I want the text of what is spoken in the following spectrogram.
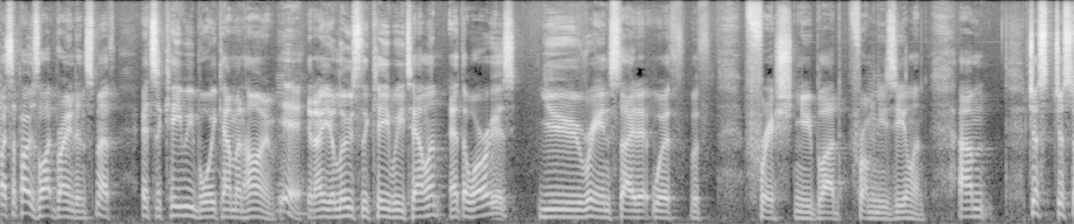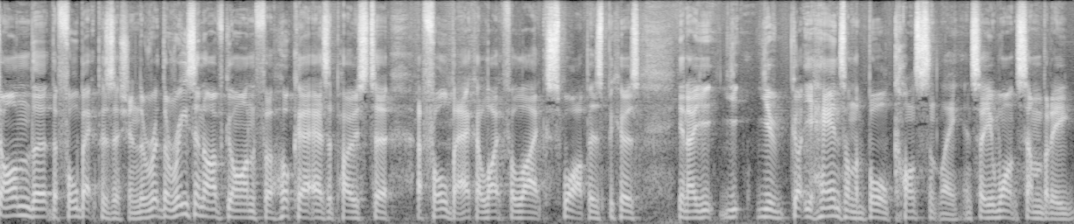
I suppose, like Brandon Smith, it's a Kiwi boy coming home. Yeah. You know, you lose the Kiwi talent at the Warriors, you reinstate it with, with fresh new blood from New Zealand. Um, just just on the, the fullback position, the, re- the reason I've gone for hooker as opposed to a fullback, a like for like swap, is because you know you, you, you've got your hands on the ball constantly, and so you want somebody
